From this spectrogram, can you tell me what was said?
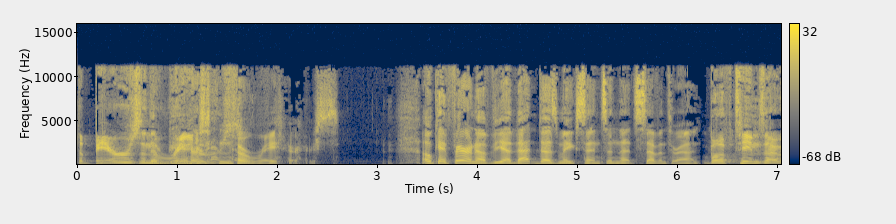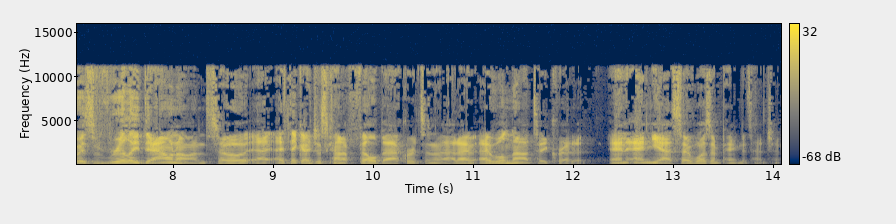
the Bears and the, the Raiders. and the Raiders. Okay, fair enough. Yeah, that does make sense in that seventh round. Both teams I was really down on, so I, I think I just kind of fell backwards in that. I, I will not take credit. And and yes, I wasn't paying attention.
